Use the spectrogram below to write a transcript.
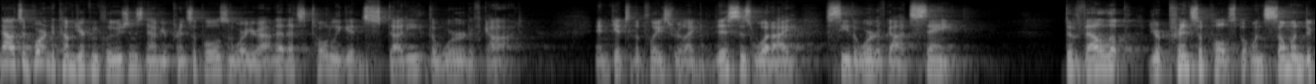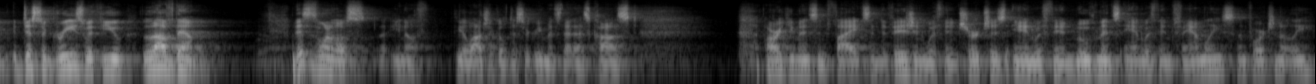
Now, it's important to come to your conclusions and have your principles and where you're at. That, that's totally good. Study the Word of God and get to the place where, like, this is what I see the Word of God saying. Develop your principles, but when someone disagrees with you, love them. This is one of those, uh, you know, theological disagreements that has caused arguments and fights and division within churches and within movements and within families, unfortunately.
